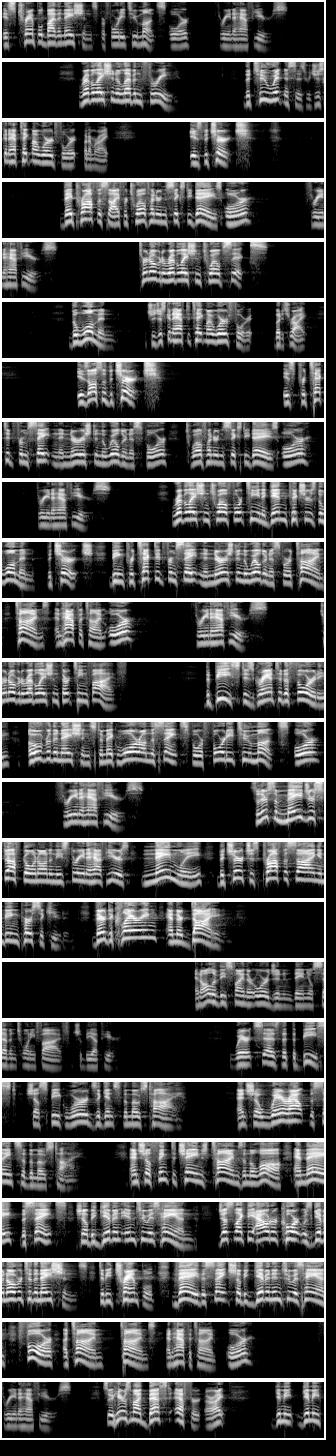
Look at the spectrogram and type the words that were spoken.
is trampled by the nations for 42 months or three and a half years. Revelation 11 3. The two witnesses, which you're just going to have to take my word for it, but I'm right, is the church. They prophesy for 1,260 days or three and a half years. Turn over to Revelation 12 6 the woman, but you're just going to have to take my word for it, but it's right, is also the church is protected from Satan and nourished in the wilderness for 1,260 days or three and a half years. Revelation 12 14 again pictures the woman, the church, being protected from Satan and nourished in the wilderness for a time, times, and half a time, or three and a half years. Turn over to Revelation 13 5. The beast is granted authority over the nations to make war on the saints for 42 months, or three and a half years. So there's some major stuff going on in these three and a half years. Namely, the church is prophesying and being persecuted. They're declaring and they're dying. And all of these find their origin in Daniel 7:25, which will be up here. Where it says that the beast shall speak words against the most high and shall wear out the saints of the most high and shall think to change times and the law, and they, the saints, shall be given into his hand. Just like the outer court was given over to the nations to be trampled, they, the saints, shall be given into his hand for a time, times, and half a time, or three and a half years. So here's my best effort, all right? Give me, give me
